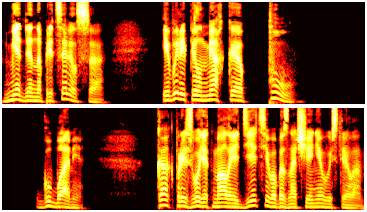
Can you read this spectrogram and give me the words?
медленно прицелился и вылепил мягкое «пу» губами, как производят малые дети в обозначении выстрела.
